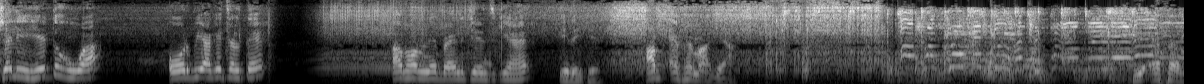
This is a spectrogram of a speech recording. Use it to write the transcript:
चलिए ये तो हुआ और भी आगे चलते हैं। अब हमने बैंड चेंज किया है। ये देखिए अब एफएम आ गया। ये एफएम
